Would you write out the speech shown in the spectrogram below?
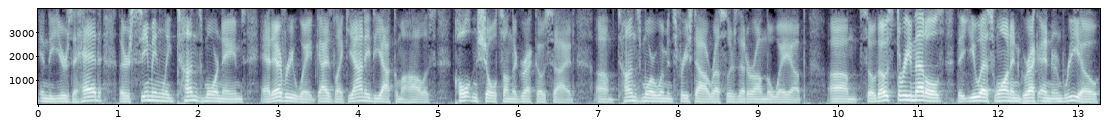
in the years ahead. There's seemingly tons more names at every weight. Guys like Yianni Diakomihalis, Colton Schultz on the Greco side, um, tons more women's freestyle wrestlers that are on the way up. Um, so those three medals that U.S. won in, Gre- and in Rio,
